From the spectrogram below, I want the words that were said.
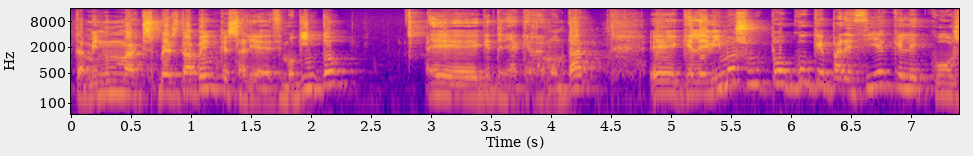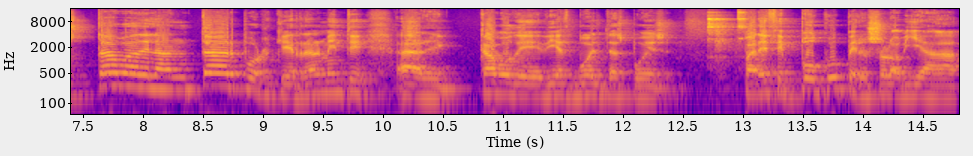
También un Max Verstappen que salía decimoquinto. Eh, que tenía que remontar, eh, que le vimos un poco que parecía que le costaba adelantar porque realmente al cabo de 10 vueltas pues parece poco, pero solo había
